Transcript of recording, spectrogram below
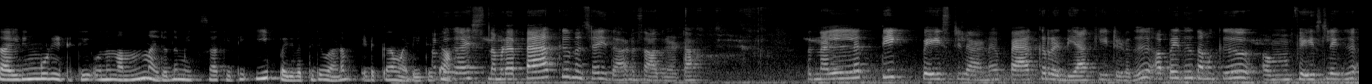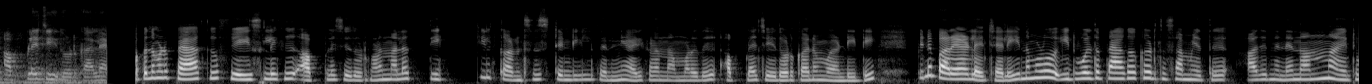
തൈരും കൂടി ഇട്ടിട്ട് ഒന്ന് നന്നായിട്ടൊന്ന് മിക്സ് ആക്കിയിട്ട് ഈ പരുവത്തിൽ വേണം എടുക്കാൻ വേണ്ടിയിട്ട് നമ്മുടെ പാക്ക് എന്ന് വെച്ചാൽ ഇതാണ് സാധനം കേട്ടോ അപ്പം നല്ല തിക്ക് പേസ്റ്റിലാണ് പാക്ക് റെഡിയാക്കിയിട്ടുള്ളത് അപ്പോൾ ഇത് നമുക്ക് ഫേസിലേക്ക് അപ്ലൈ ചെയ്ത് കൊടുക്കാം അല്ലേ? അപ്പോൾ നമ്മുടെ പാക്ക് ഫേസിലേക്ക് അപ്ലൈ ചെയ്ത് കൊടുക്കണം. നല്ല തിക്കിൽ കൺസിസ്റ്റന്റിൽ തന്നെ ആയിരിക്കണം നമ്മളിത് അപ്ലൈ ചെയ്ത് കൊടുക്കാനും വേണ്ടിയിട്ട്. പിന്നെ പറയാനുള്ളത് വെച്ചാൽ നമ്മൾ ഇതുപോലത്തെ പാക്കൊക്കെ എടുത്ത സമയത്ത് ആദ്യം തന്നെ നന്നായിട്ട്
